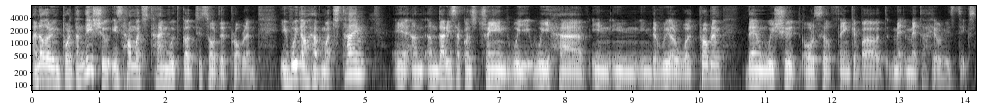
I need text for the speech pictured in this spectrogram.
Another important issue is how much time we've got to solve the problem. If we don't have much time, uh, and, and that is a constraint we, we have in, in, in the real world problem, then we should also think about me meta heuristics.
